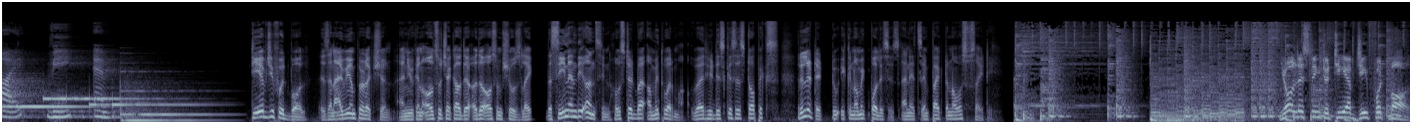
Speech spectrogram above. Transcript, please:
I V M. TFG Football is an IVM production, and you can also check out their other awesome shows like The Seen and the Unseen, hosted by Amit Varma, where he discusses topics related to economic policies and its impact on our society. You're listening to TFG Football.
